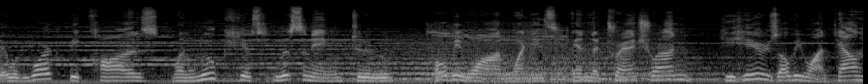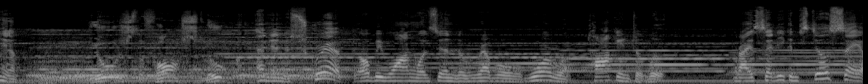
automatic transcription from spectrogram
It would work because when Luke is listening to Obi-Wan when he's in the trench run, he hears Obi-Wan tell him, Use the Force, Luke. and in the script, Obi-Wan was in the Rebel War Room talking to Luke. But I said he can still say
